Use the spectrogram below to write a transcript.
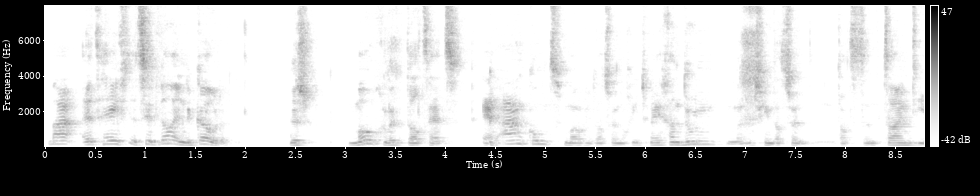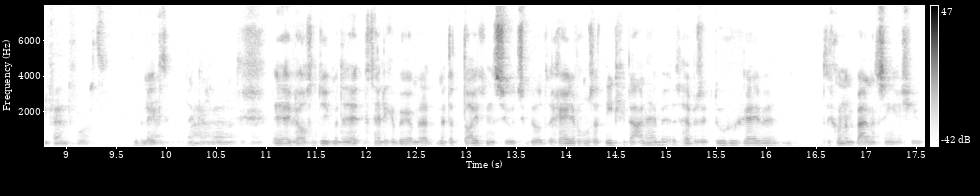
Maar het, heeft, het zit wel in de code. Dus mogelijk dat het eraan komt. Mogelijk dat ze er nog iets mee gaan doen. Misschien dat, ze, dat het een timed event wordt. Wellicht. Ja, dat Maar, eh, natuurlijk. Eh, Evenals natuurlijk met het, hele gebeuren met, met de Titan suits. Ik bedoel, de reden waarom ze dat niet gedaan hebben, is hebben ze toegegeven. Het is gewoon een balancing issue.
